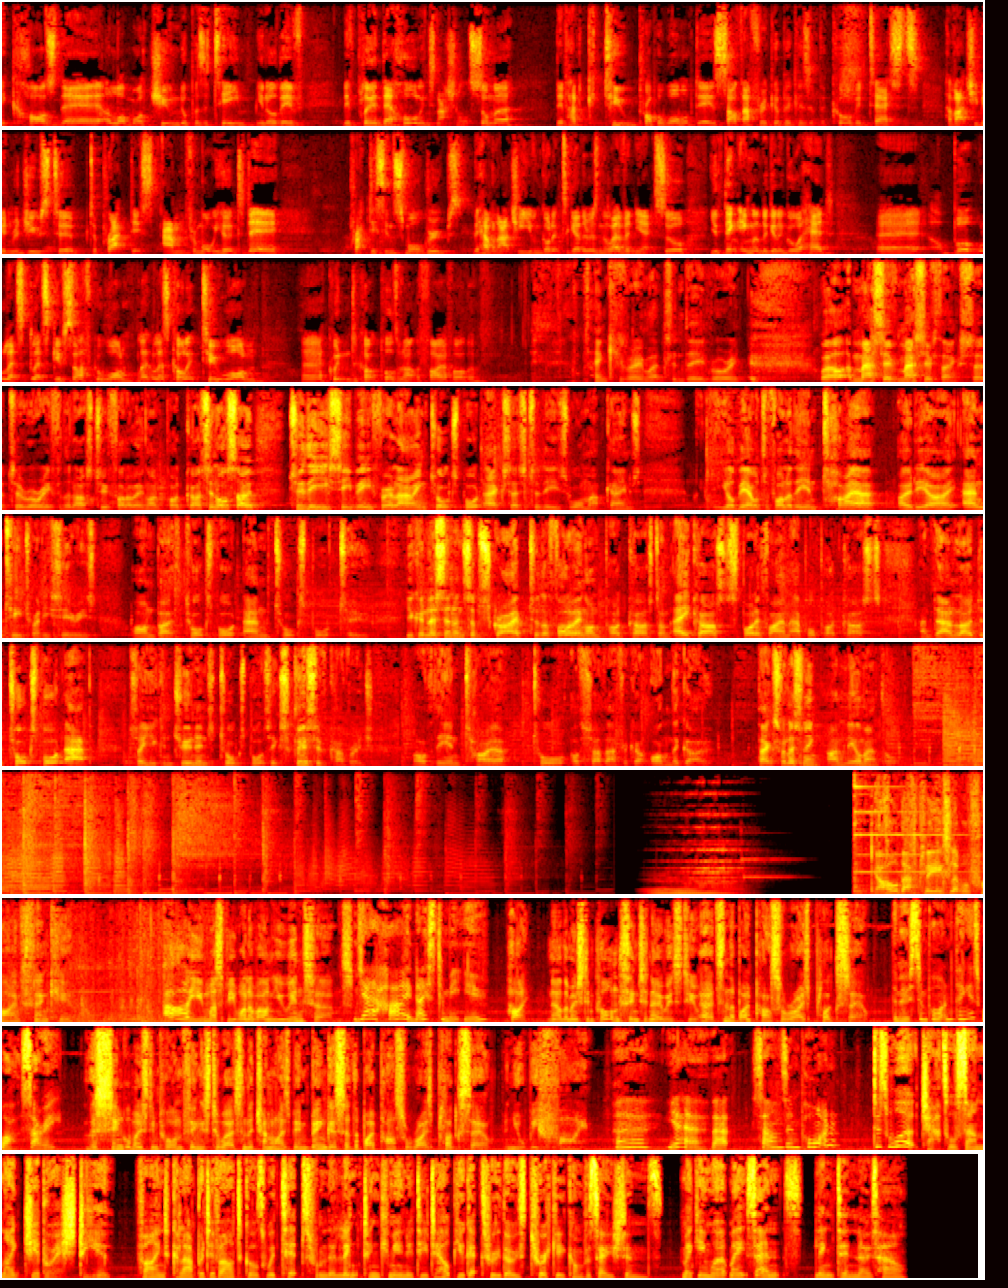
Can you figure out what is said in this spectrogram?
because they're a lot more tuned up as a team. You know, they've they've played their whole international summer. They've had two proper warm up days. South Africa, because of the COVID tests, have actually been reduced to, to practice. And from what we heard today, practice in small groups. They haven't actually even got it together as an 11 yet. So you'd think England are going to go ahead. Uh, but let's let's give South Africa one. Let, us call it 2 1. Uh, Quinton de Kock pulls them out the fire for them. Thank you very much indeed, Rory. Well, a massive, massive thanks uh, to Rory for the last two following on podcasts, and also to the ECB for allowing Talksport access to these warm up games. You'll be able to follow the entire ODI and T20 series on both Talksport and Talksport 2. You can listen and subscribe to the following on podcast on Acast, Spotify, and Apple Podcasts, and download the Talksport app so you can tune into Talksport's exclusive coverage of the entire tour of South Africa on the go. Thanks for listening. I'm Neil Manthorp. hold that, please. Level 5, thank you. Ah, you must be one of our new interns. Yeah, hi, nice to meet you. Hi. Now, the most important thing to know is to Ertzen the Biparcel Rise plug sale. The most important thing is what? Sorry. The single most important thing is to Ertzen the Channelized Bin Bingus of the Biparcel Rise plug sale, and you'll be fine. Uh, yeah, that sounds important. Does work chat all sound like gibberish to you? Find collaborative articles with tips from the LinkedIn community to help you get through those tricky conversations. Making work make sense? LinkedIn knows how.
